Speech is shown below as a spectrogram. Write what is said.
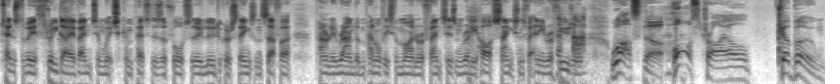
tends to be a three day event in which competitors are forced to do ludicrous things and suffer apparently random penalties for minor offences and really harsh sanctions for any refusal. Whilst the horse trial, kaboom!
